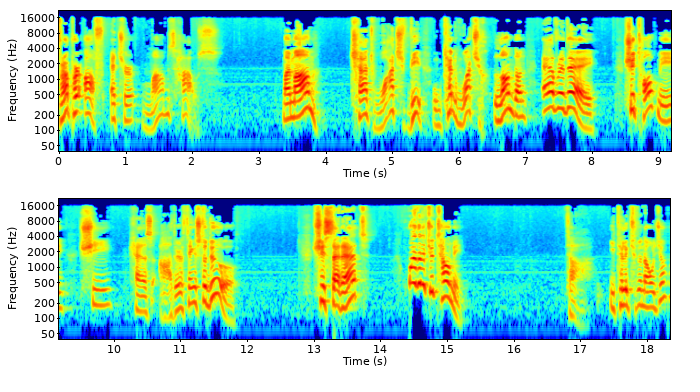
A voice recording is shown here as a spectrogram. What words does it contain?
drop her off at your mom's house. My mom can't watch can't watch London every day. She told me she has other things to do. She said that. Why didn't you tell me? 자, 이탈릭치로 나오죠?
